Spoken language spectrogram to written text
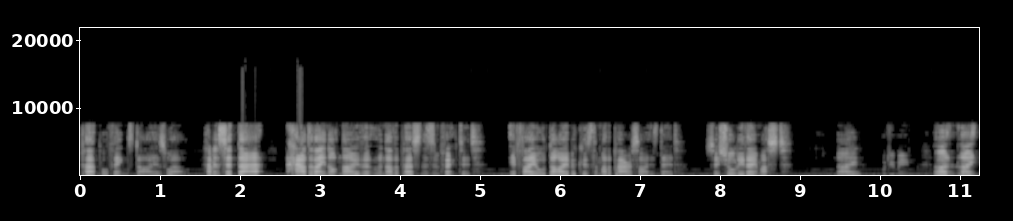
purple things die as well. Having said that, how do they not know that another person is infected if they all die because the mother parasite is dead? So surely they must know. What do you mean? Well, like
